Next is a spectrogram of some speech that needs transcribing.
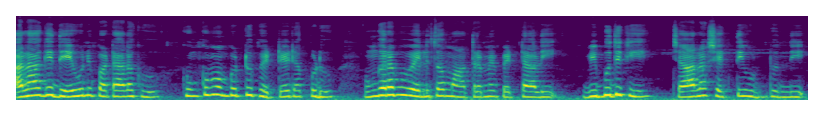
అలాగే దేవుని పటాలకు కుంకుమ బొట్టు పెట్టేటప్పుడు ఉంగరపు వేలుతో మాత్రమే పెట్టాలి. విభుదికి చాలా శక్తి ఉంటుంది.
